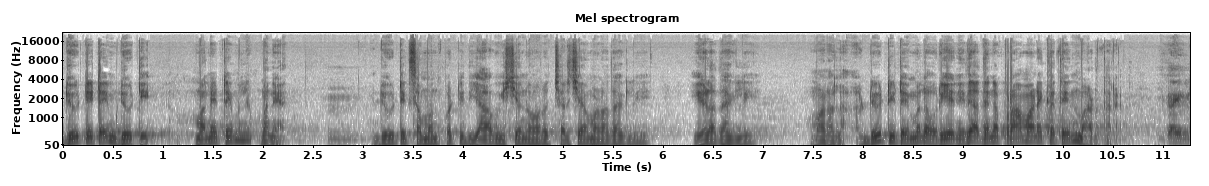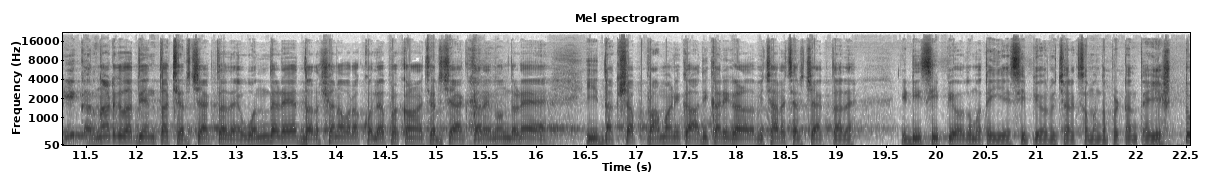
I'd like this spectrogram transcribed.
Duty time duty. ಮನೆ ಟೈಮಲ್ಲಿ ಮನೆ. ಡ್ಯೂಟಿಗೆ ಸಂಬಂಧಪಟ್ಟಿದ್ದು ಯಾವ ವಿಷಯನೂ ಅವರು ಚರ್ಚೆ ಮಾಡೋದಾಗಲಿ, ಹೇಳೋದಾಗಲಿ ಮಾಡಲ್ಲ. ಡ್ಯೂಟಿ ಟೈಮಲ್ಲಿ ಅವ್ರು ಏನಿದೆ ಅದನ್ನು ಪ್ರಾಮಾಣಿಕತೆಯಿಂದ ಮಾಡ್ತಾರೆ. ಈಗ ಇಡೀ ಕರ್ನಾಟಕದಾದ್ಯಂತ ಚರ್ಚೆ ಆಗ್ತದೆ. ಒಂದೆಡೆ ದರ್ಶನ್ ಅವರ ಕೊಲೆ ಪ್ರಕರಣ ಚರ್ಚೆ ಆಗ್ತಾರೆ. ಇನ್ನೊಂದೆಡೆ ಈ ದಕ್ಷ ಪ್ರಾಮಾಣಿಕ ಅಧಿಕಾರಿಗಳ ವಿಚಾರ ಚರ್ಚೆ ಆಗ್ತದೆ. ಈ ಡಿ ಸಿ ಪಿ ಅವರು ಮತ್ತು ಎ ಸಿ ಪಿ ಅವ್ರ ವಿಚಾರಕ್ಕೆ ಸಂಬಂಧಪಟ್ಟಂತೆ ಎಷ್ಟು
